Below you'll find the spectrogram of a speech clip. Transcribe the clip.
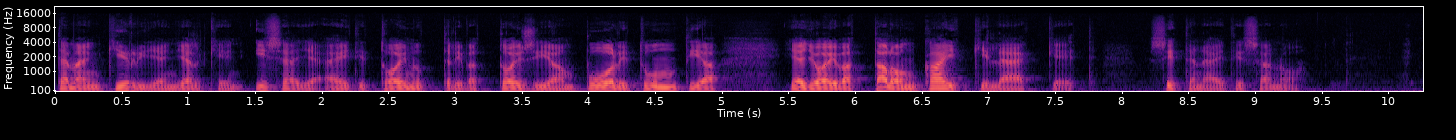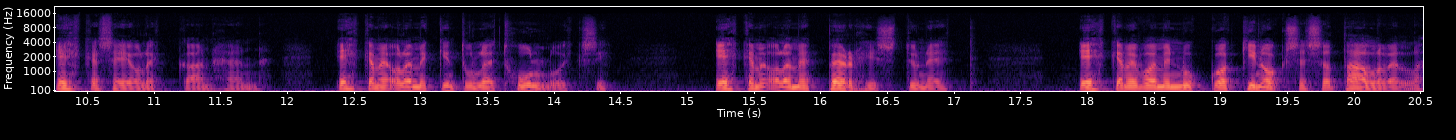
Tämän kirjeen jälkeen isä ja äiti toinuttelivat toisiaan puoli tuntia ja joivat talon kaikki lääkkeet. Sitten äiti sanoo, ehkä se ei olekaan hän. Ehkä me olemmekin tulleet hulluiksi. Ehkä me olemme pörhistyneet. Ehkä me voimme nukkua kinoksessa talvella.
